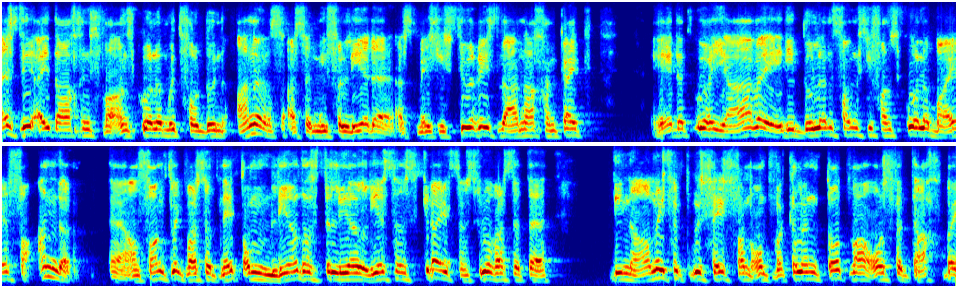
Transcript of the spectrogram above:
is die uitdagings waaraan skole moet voldoen anders as in die verlede. As mens histories daarna gaan kyk het dit oor jare het die doel en funksie van skole baie verander. Uh, aanvanklik was dit net om leerders te leer lees en skryf en so was dit 'n dinamiese proses van ontwikkeling tot waar ons vandag by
